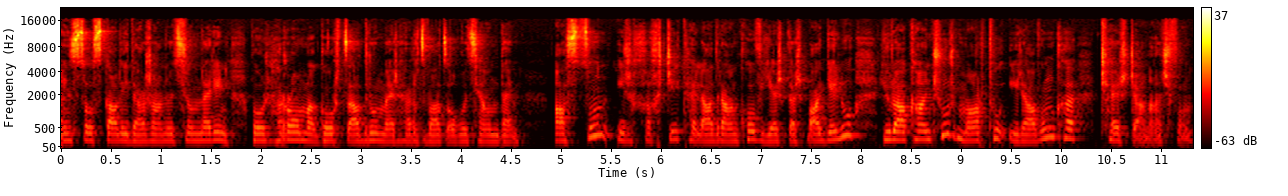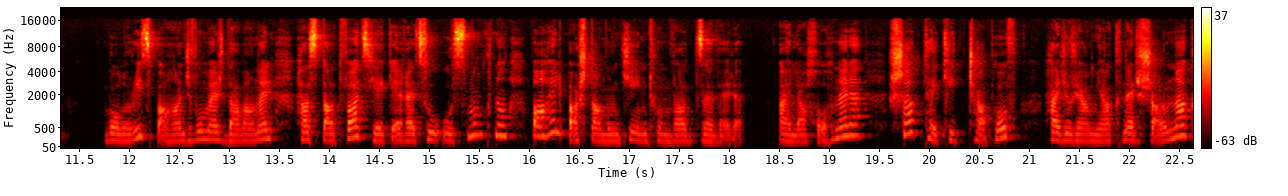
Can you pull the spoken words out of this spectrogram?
այն սոսկալի դաժանություններին, որ Հռոմը գործադրում էր հրձվածողության դեմ, Աստծուն իր խղճի թելադրանքով երկրպագելու յուրաքանչյուր մարդու իրավունքը չէր ճանաչվում։ Բոլորից պահանջվում էր դավանել հաստատված եկեղեցու ուսմունքն ու պահել աշտամունքի ընդունված ձևերը։ Այլախոհները շատ թե քիչ չափով հարյուրամյակներ շարունակ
